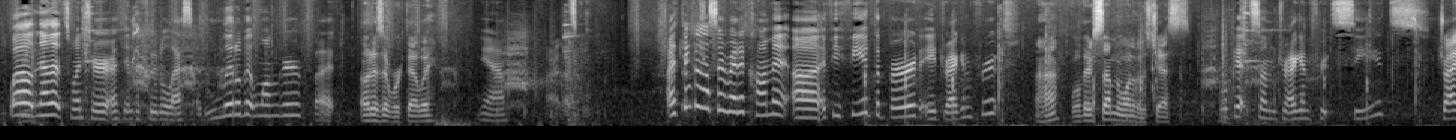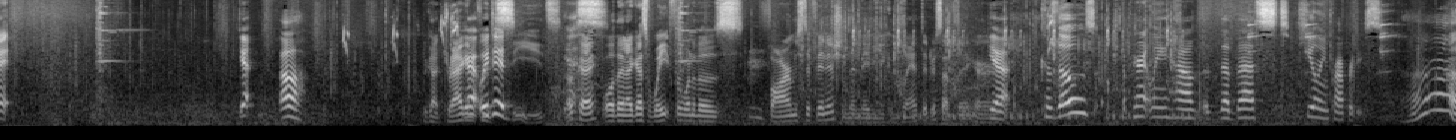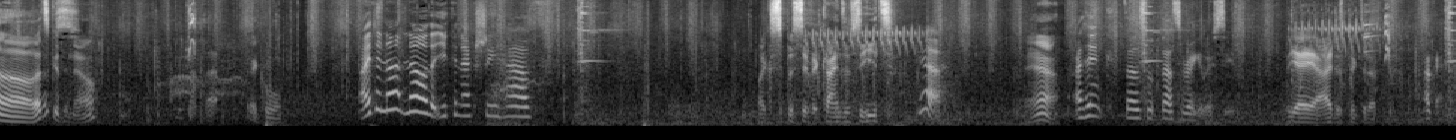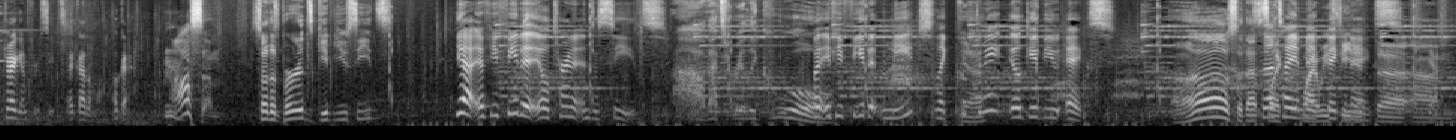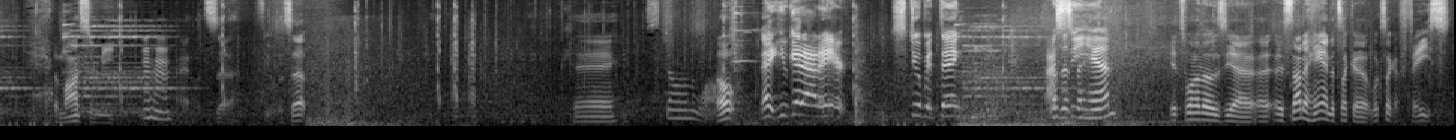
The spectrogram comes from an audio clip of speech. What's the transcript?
Well, now that it's winter, I think the food will last a little bit longer, but Oh, does it work that way? yeah. All right, that's cool. I think I also read a comment. Uh, if you feed the bird a dragon fruit, Uh huh. Well, there's some in one of those chests. we'll get some dragon fruit seeds. Try it. Yep. Oh, We got dragon Yeah, we did. seeds. Yes. Okay. Well, then I guess wait for one of those farms to finish, and then maybe you can plant it or something. Or yeah, because those apparently have the best healing properties. Oh, that's good to know. Very cool. I did not know that you can actually have. Like specific kinds of seeds. Yeah, Yeah. I think those that's a regular seed. Yeah, yeah. I just picked it up. Okay, dragon fruit seeds. I got them all. Okay. awesome. So the birds give you seeds? Yeah, if you feed it, it'll turn it into seeds. Oh, that's really cool. But if you feed it meat, like cooked Yeah. meat, it'll give you eggs. oh, so that's, So that's like how you why make we feed it the Yeah. um, the monster meat. Mm-hmm. All right, let's uh, fuel this up. Okay. Stone wall. Oh, hey, you get out of here, stupid thing! I Was it the you. hand? It's one of those. Yeah, uh, it's not a hand. It's like a looks like a face.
